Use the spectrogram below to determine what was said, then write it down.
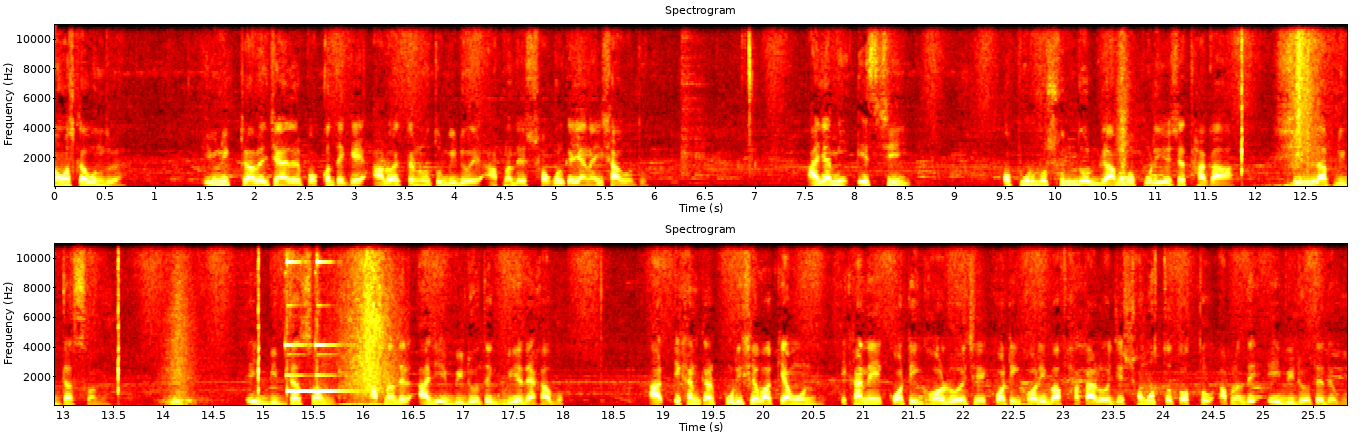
নমস্কার বন্ধুরা। ইউনিক ট্রাভেল চ্যানেলের পক্ষ থেকে আরও একটা নতুন ভিডিওয়ে আপনাদের সকলকে জানাই স্বাগত। আজ আমি এসছি অপূর্ব সুন্দর গ্রাম্য পরিবেশে থাকা সিমলা বৃদ্ধাশ্রমে। এই বৃদ্ধাশ্রম আপনাদের আজ এই ভিডিওতে ঘুরিয়ে দেখাবো। আর এখানকার পরিষেবা কেমন? এখানে কটি ঘর রয়েছে, কটি ঘরই বা ফাঁকা রয়েছে, সমস্ত তথ্য আপনাদের এই ভিডিওতে দেবো।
